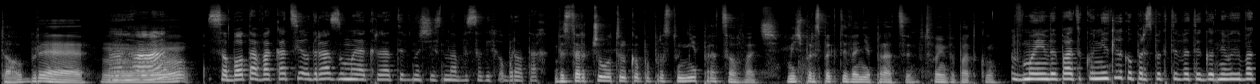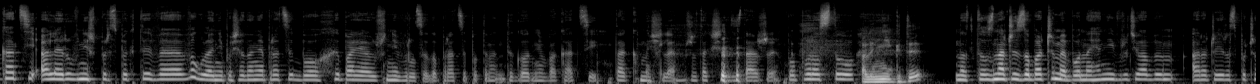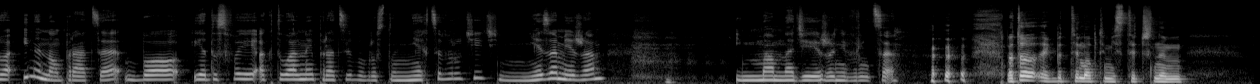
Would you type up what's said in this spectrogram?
Dobre. Aha. Mm. Sobota, wakacje, od razu moja kreatywność jest na wysokich obrotach. Wystarczyło tylko po prostu nie pracować, mieć perspektywę niepracy w Twoim wypadku. W moim wypadku nie tylko perspektywę tygodniowych wakacji, ale również perspektywę w ogóle nieposiadania pracy, bo chyba ja już nie wrócę do pracy po tym tygodniu wakacji. Tak myślę, że tak się zdarzy. Po prostu Ale nigdy? No to znaczy zobaczymy, bo najchętniej wróciłabym, a raczej rozpoczęła inną pracę, bo ja do swojej aktualnej pracy po prostu nie chcę wrócić, nie zamierzam i mam nadzieję, że nie wrócę. No to jakby tym optymistycznym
